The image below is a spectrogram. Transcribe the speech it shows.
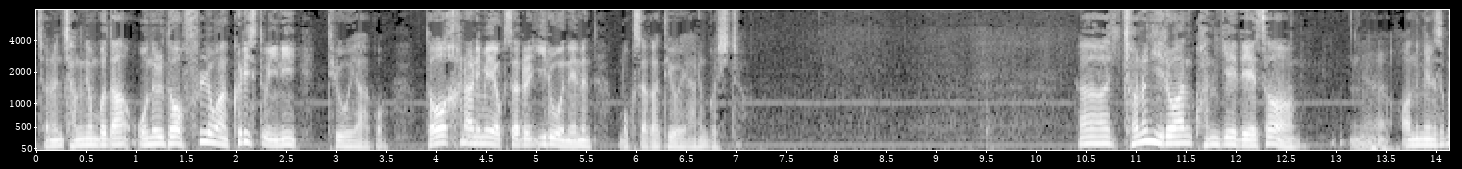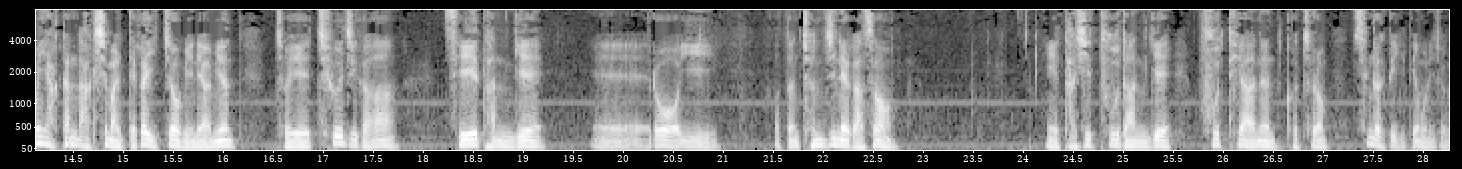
저는 작년보다 오늘 더 훌륭한 그리스도인이 되어야 하고 더 하나님의 역사를 이루어내는 목사가 되어야 하는 것이죠. 어, 저는 이러한 관계에 대해서 어, 어느 면에서 보면 약간 낙심할 때가 있죠. 왜냐하면 저의 처지가 세 단계 로 이 어떤 전진에 가서 예, 다시 두 단계 후퇴하는 것처럼 생각되기 때문이죠.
